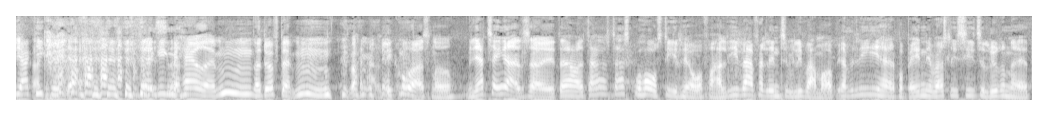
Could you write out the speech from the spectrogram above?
jeg, gik med, jeg, jeg gik med havet af mm, og dufter af mm. Ja, det kunne også noget. Men jeg tænker altså, øh, der, der, der er sgu hård stil herovre fra. Lige i hvert fald indtil vi lige varmer op. Jeg vil lige have det på banen. Jeg vil også lige sige til lytterne, at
